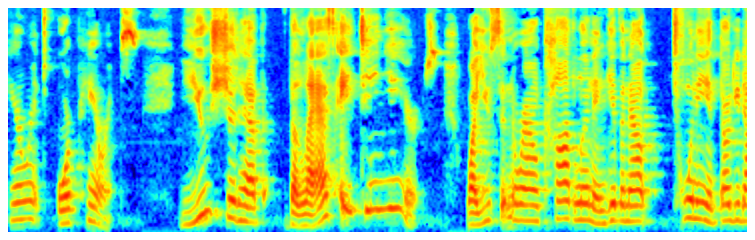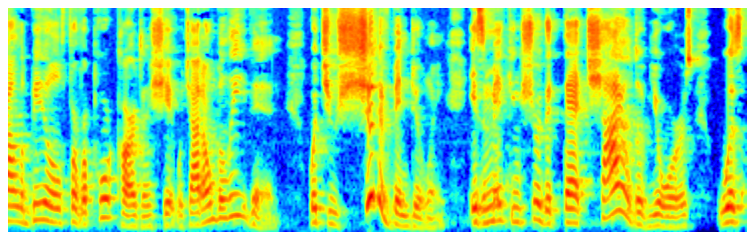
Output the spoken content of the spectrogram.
parent or parents, you should have the last 18 years while you sitting around coddling and giving out 20 and 30 dollar bill for report cards and shit which i don't believe in what you should have been doing is making sure that that child of yours was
